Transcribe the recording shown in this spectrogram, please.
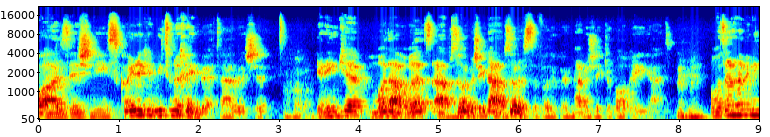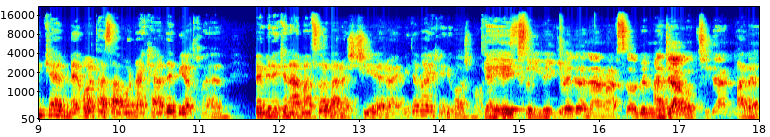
با ارزش نیست. کاری که می‌تونه خیلی بهتر بشه. یعنی اینکه ما در واقع از ابزار به شکل ابزار استفاده کنیم نه به شکل واقعیت. به خاطر همین اینکه معمار تصور نکرده بیاد ببینه که نرم افزار براش چی ارائه میده من خیلی باش موافقم. یعنی یک سویدگی بده نرم افزار ببینه آره. جواب چی در آره.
